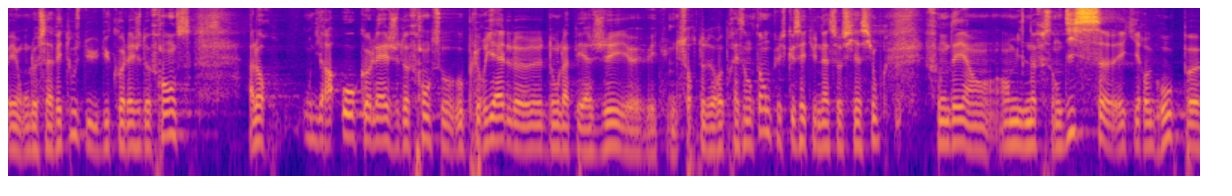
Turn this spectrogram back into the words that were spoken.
mais on le savait tous, du, du Collège de France. Alors, on dira au Collège de France au, pluriel, euh, dont la PHG euh, est une sorte de représentante, puisque c'est une association fondée en, 1910 et qui regroupe euh,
